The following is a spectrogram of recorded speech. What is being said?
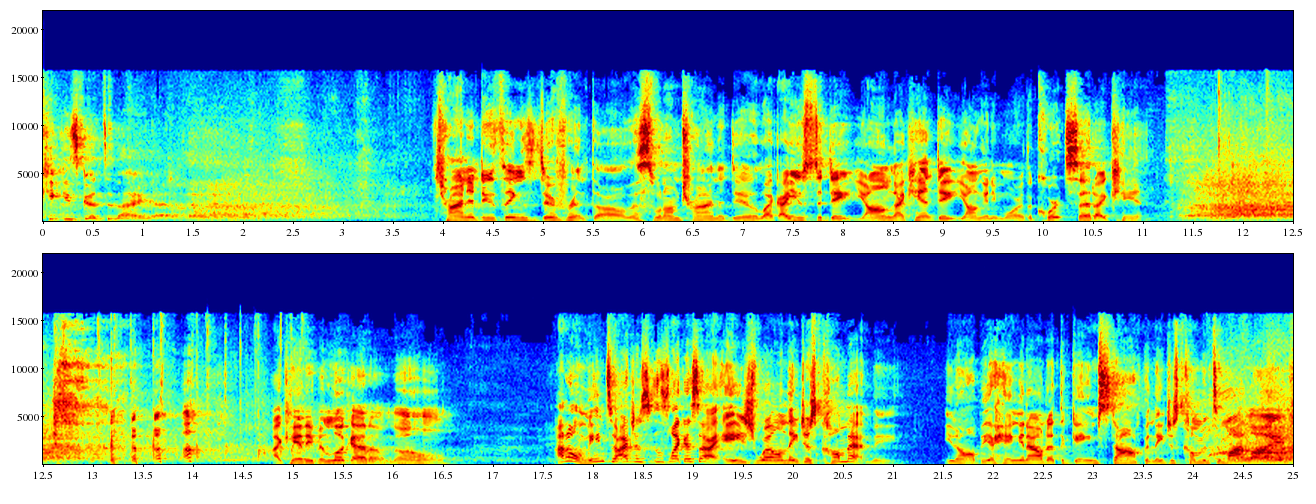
Kiki's good tonight. Trying to do things different though. That's what I'm trying to do. Like I used to date young. I can't date young anymore. The court said I can't. I can't even look at them. No. I don't mean to. I just it's like I said, I aged well and they just come at me. You know, I'll be hanging out at the GameStop and they just come into my life.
